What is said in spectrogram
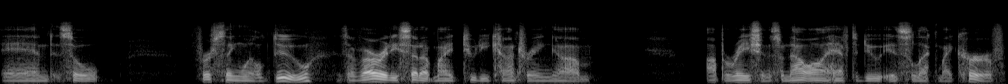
And so first thing we'll do is I've already set up my 2D contouring um, operation. So now all I have to do is select my curve.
